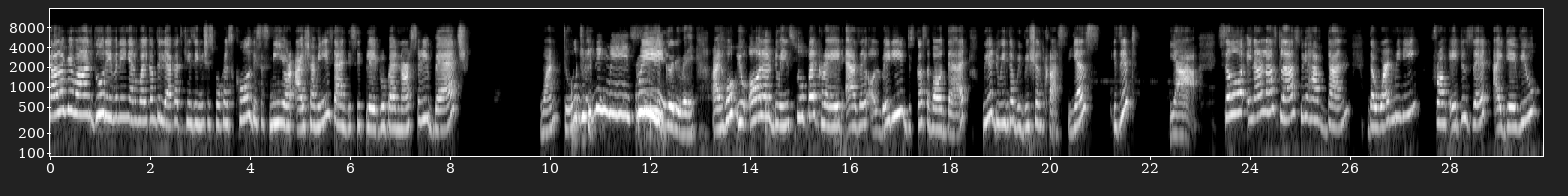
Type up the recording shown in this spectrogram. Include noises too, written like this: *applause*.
Hello everyone, good evening and welcome to Liakat Kids English Spoken School. This is me, your Aysha Miss, and this is playgroup and nursery batch. One, two, Good three. evening, Miss. Three. Good evening. I hope you all are doing super great. As I already discussed about that, we are doing the revision class. Yes, is it? Yeah. So in our last class, we have done the word meaning from A to Z. I gave you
